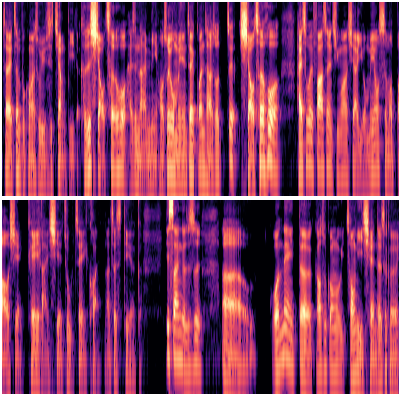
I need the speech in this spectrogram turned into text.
在政府公开数据是降低的，可是小车祸还是难免哦，所以我们也在观察说，这小车祸还是会发生的情况下，有没有什么保险可以来协助这一块？那这是第二个，第三个就是呃，国内的高速公路从以前的这个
